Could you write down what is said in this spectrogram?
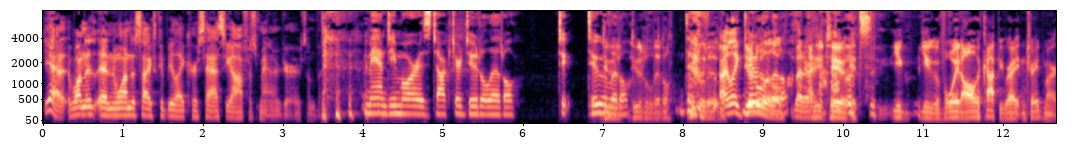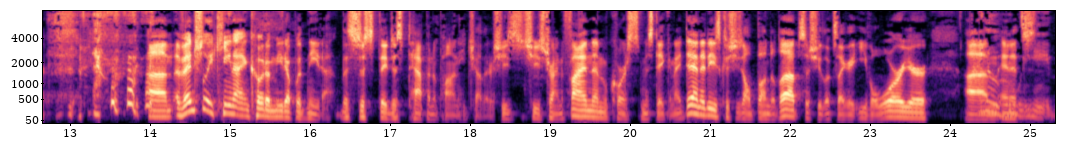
Yeah, Wanda and Wanda Sykes could be like her sassy office manager or something. Mandy Moore is Doctor Doodle-Little. Do- Doolittle. Doodle-little. Doodle-little. I like Doodle Doodle-little. Little better. I do too. It's you. You avoid all the copyright and trademark. um, eventually, Kenai and Coda meet up with Nita. That's just they just happen upon each other. She's she's trying to find them. Of course, mistaken identities because she's all bundled up, so she looks like an evil warrior. I know Um, and who it's we need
